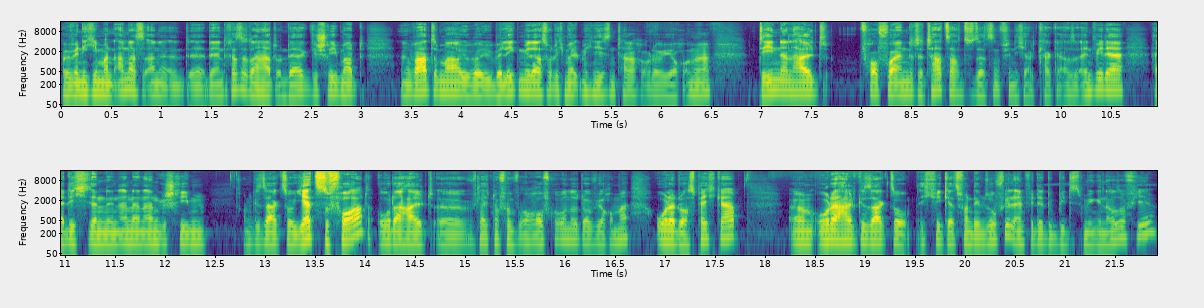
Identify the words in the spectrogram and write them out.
Aber wenn ich jemand anders, an, der, der Interesse daran hat und der geschrieben hat, "Na, warte mal, über, überleg mir das oder ich melde mich nächsten Tag oder wie auch immer, den dann halt vor vollendete Tatsachen zu setzen, finde ich halt kacke. Also entweder hätte ich dann den anderen angeschrieben und gesagt, so jetzt sofort oder halt äh, vielleicht noch 5 Euro aufgerundet oder wie auch immer, oder du hast Pech gehabt. Ähm, oder halt gesagt, so, ich krieg jetzt von dem so viel, entweder du bietest mir genauso viel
